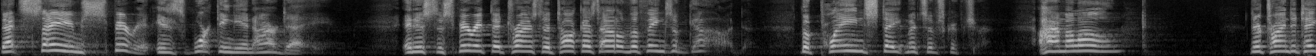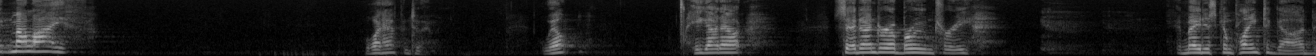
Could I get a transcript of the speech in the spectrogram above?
that same spirit is working in our day. And it's the spirit that tries to talk us out of the things of God, the plain statements of Scripture. I'm alone. They're trying to take my life. What happened to him? Well, he got out, sat under a broom tree, and made his complaint to God.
